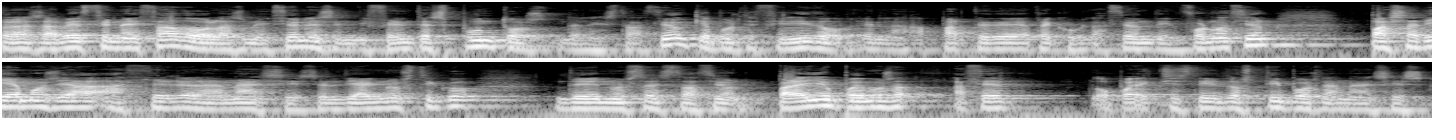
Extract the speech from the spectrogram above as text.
Tras haber finalizado las mediciones en diferentes puntos de la instalación que hemos definido en la parte de recopilación de información, pasaríamos ya a hacer el análisis, el diagnóstico de nuestra instalación. Para ello podemos hacer o puede existir dos tipos de análisis.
